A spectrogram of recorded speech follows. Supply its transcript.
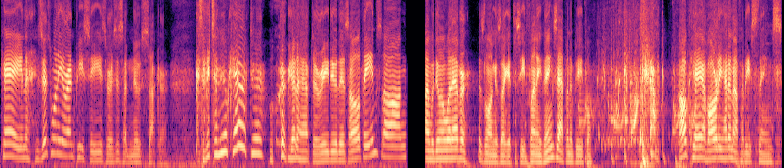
Caine, is this one of your NPCs or is this a new sucker? Because if it's a new character, we're gonna have to redo this whole theme song. And we're doing whatever, as long as I get to see funny things happen to people. Okay, I've already had enough of these things.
